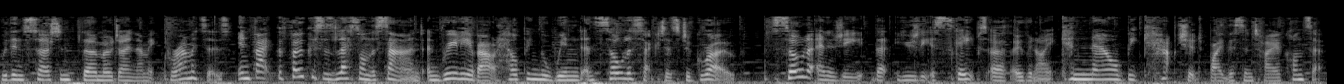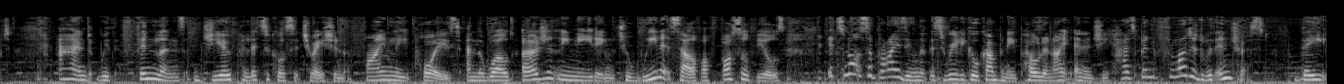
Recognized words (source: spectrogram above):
within certain thermodynamic parameters. In fact, the focus is less on the sand and really about helping the wind and solar sectors to grow. Solar energy that usually escapes Earth overnight can now be captured by this entire concept. And with Finland's geopolitical situation finally poised and the world urgently needing to wean itself off fossil fuels, it's not surprising that this really cool company, Polar Night Energy, has been with interest. They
